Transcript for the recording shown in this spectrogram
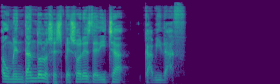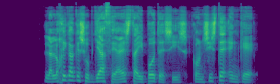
aumentando los espesores de dicha cavidad. La lógica que subyace a esta hipótesis consiste en que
